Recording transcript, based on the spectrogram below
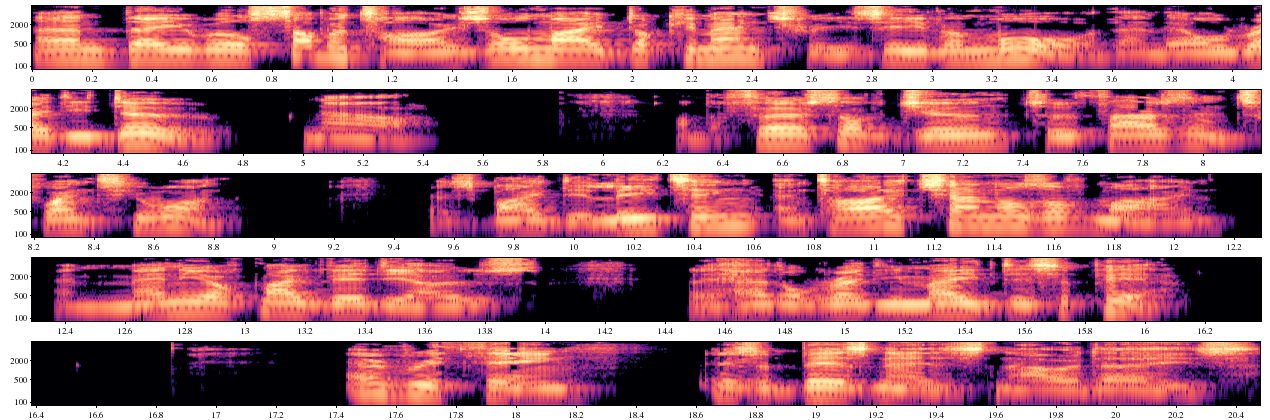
And they will sabotage all my documentaries even more than they already do now on the 1st of June 2021 as by deleting entire channels of mine and many of my videos they had already made disappear. Everything is a business nowadays,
